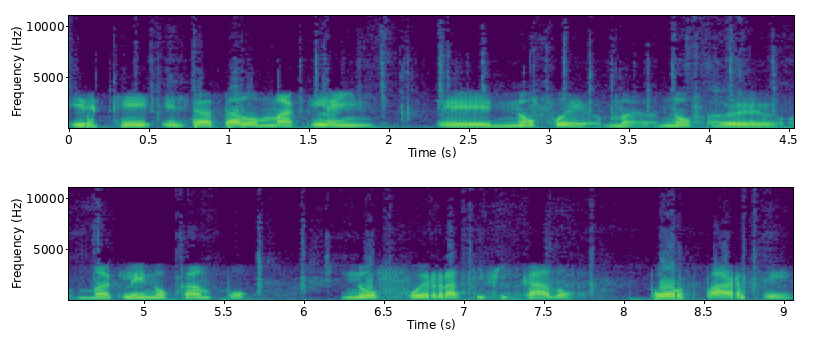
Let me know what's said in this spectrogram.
es que el tratado MacLean eh, no fue no eh, MacLean Ocampo no fue ratificado por parte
